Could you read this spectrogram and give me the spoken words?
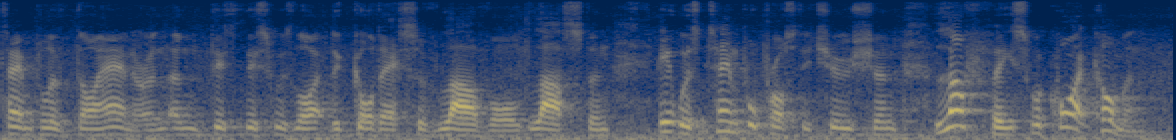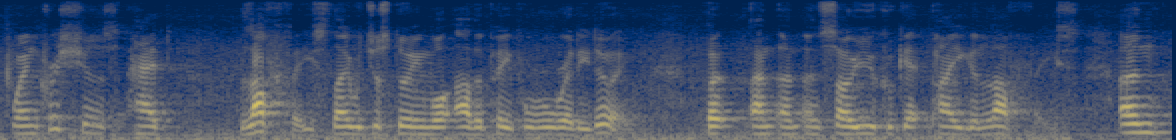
temple of Diana, and, and this, this was like the goddess of love or lust, and it was temple prostitution. Love feasts were quite common. When Christians had love feasts, they were just doing what other people were already doing. But, and, and, and so you could get pagan love feasts. And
